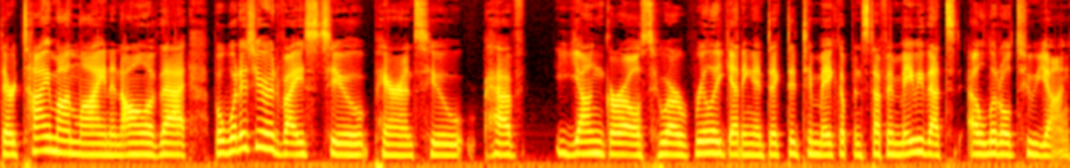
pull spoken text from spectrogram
their time online and all of that. But what is your advice to parents who have young girls who are really getting addicted to makeup and stuff and maybe that's a little too young?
